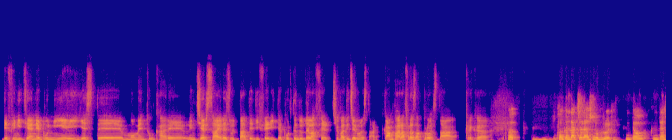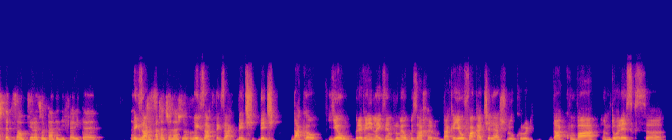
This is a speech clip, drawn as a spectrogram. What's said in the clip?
definiția nebuniei este momentul în care încerci să ai rezultate diferite purtându-te la fel, ceva de genul ăsta. Am parafrazat prost, dar cred că, Fă, făcând aceleași lucruri. Când te, când te aștepți să obții rezultate diferite, în Exact. timp ce faci aceleași lucruri. exact, exact. Deci, deci dacă eu, revenind la exemplul meu cu zahărul, dacă eu fac aceleași lucruri, dar cumva îmi doresc să,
